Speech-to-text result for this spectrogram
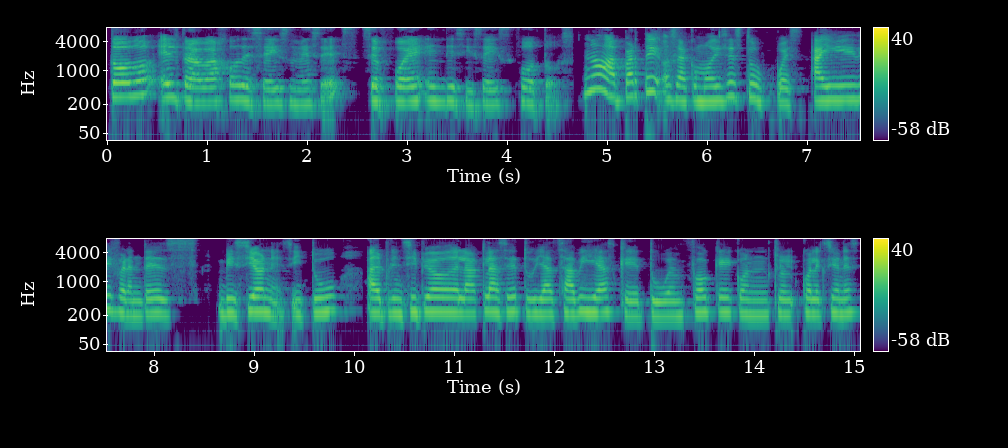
todo el trabajo de seis meses se fue en 16 fotos. No, aparte, o sea, como dices tú, pues hay diferentes visiones y tú al principio de la clase tú ya sabías que tu enfoque con colecciones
